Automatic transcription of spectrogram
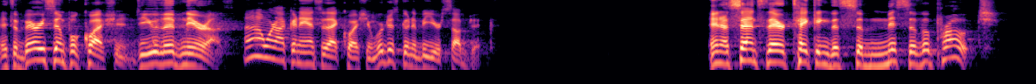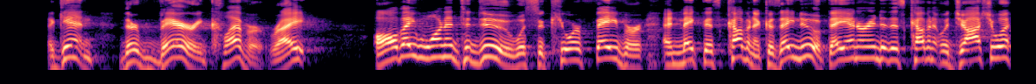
It's a very simple question Do you live near us? No, we're not going to answer that question. We're just going to be your subjects. In a sense, they're taking the submissive approach. Again, they're very clever, right? All they wanted to do was secure favor and make this covenant because they knew if they enter into this covenant with Joshua,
